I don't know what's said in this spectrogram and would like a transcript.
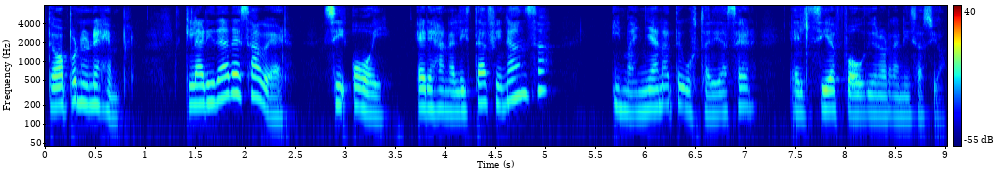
Te voy a poner un ejemplo. Claridad es saber si hoy eres analista de finanzas y mañana te gustaría ser el CFO de una organización.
